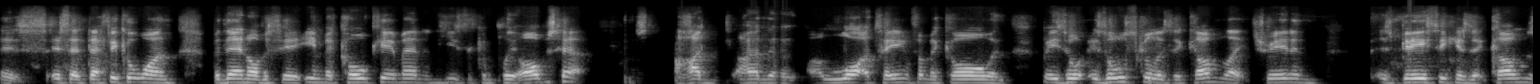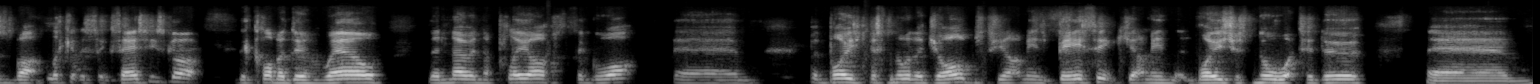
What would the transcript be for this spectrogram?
it's it's a difficult one. But then obviously Ian McCall came in, and he's the complete opposite. I had I had a, a lot of time for McCall, and but he's as old school as they come, like training as basic as it comes. But look at the success he's got. The club are doing well. They're now in the playoffs to go up. Um, but boys just know the jobs. You know what I mean? It's basic. You know what I mean? Boys just know what to do. Um,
